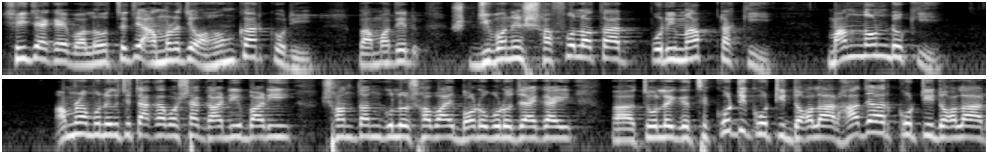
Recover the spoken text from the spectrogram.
সেই জায়গায় বলা হচ্ছে যে আমরা যে অহংকার করি বা আমাদের জীবনের সফলতার পরিমাপটা কী, মানদণ্ড কী আমরা মনে করছি টাকা পয়সা, গাড়ি, বাড়ি, সন্তানগুলো সবাই বড় বড় জায়গায় চলে গেছে। কোটি কোটি ডলার হাজার কোটি ডলার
